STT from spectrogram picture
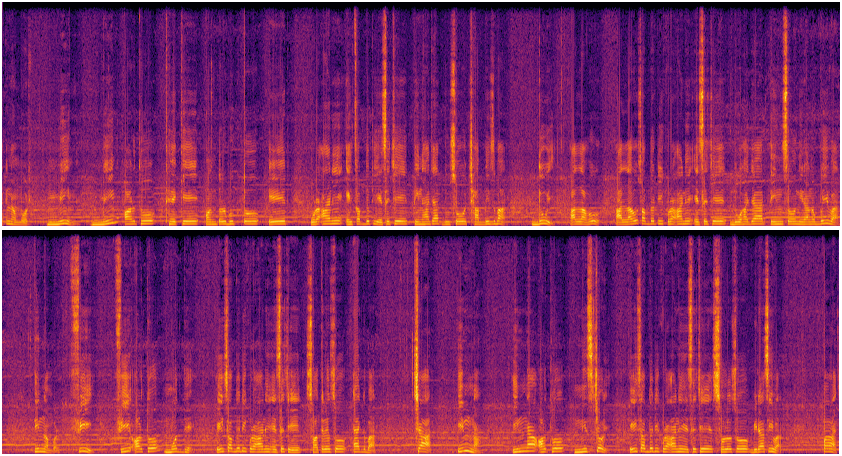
এক নম্বর। মিন। মিন অর্থ থেকে অন্তর্ভুক্ত। এর কোরআনে এই শব্দটি এসেছে তিন হাজার দুশো ছাব্বিশ বার। দুই, আল্লাহ। আল্লাহ শব্দটি কোরআনে এসেছে দু হাজার তিনশো নিরানব্বই বার। তিন নম্বর, ফি। ফি অর্থ মধ্যে। এই শব্দটি কোরআনে এসেছে সতেরোশো একবার চার, ইন্না। ইন্না অর্থ নিশ্চয়। এই শব্দটি কোরআনে এসেছে ষোলোশো বিরাশি বার। পাঁচ,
